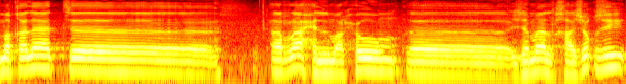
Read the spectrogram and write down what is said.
مقالات آه، الراحل المرحوم آه، جمال خاشقجي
